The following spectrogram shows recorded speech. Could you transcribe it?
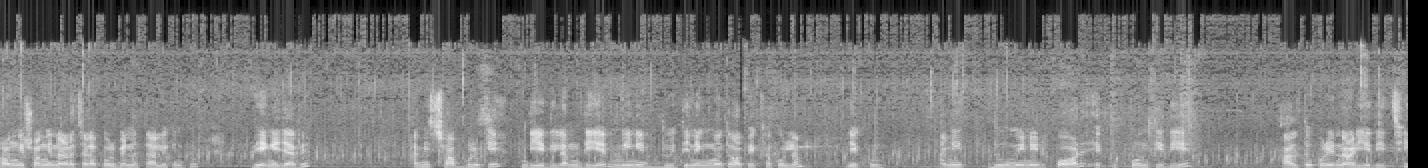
সঙ্গে সঙ্গে নাড়াচাড়া করবেন না, তাহলে কিন্তু ভেঙে যাবে। আমি সবগুলোকে দিয়ে দিলাম, দিয়ে মিনিট দুই তিনেক মতো অপেক্ষা করলাম। দেখুন, আমি দু মিনিট পর একটু খুন্তি দিয়ে আলতো করে নাড়িয়ে দিচ্ছি।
